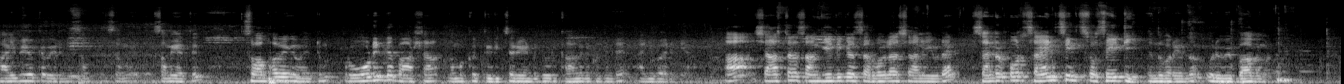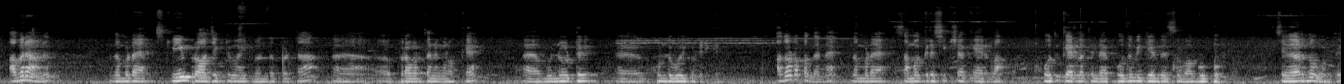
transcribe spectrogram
ഹൈവേ ഒക്കെ വരുന്ന സമയത്ത് സ്വാഭാവികമായിട്ടും റോഡിന്റെ ഭാഷ നമുക്ക് തിരിച്ചറിയേണ്ടത് ഒരു കാലഘട്ടത്തിന്റെ അനിവാര്യതയാണ്. ആ ശാസ്ത്ര സാങ്കേതിക സർവകലാശാലയുടെ centre for science in society എന്ന് പറയുന്ന ഒരു വിഭാഗമുണ്ട്. അവരാണ് നമ്മുടെ സ്ട്രീം പ്രോജക്റ്റുമായിട്ട് ബന്ധപ്പെട്ട പ്രവർത്തനങ്ങളൊക്കെ മുന്നോട്ട് കൊണ്ടുപോയിക്കൊണ്ടിരിക്കുന്നത്. അതോടൊപ്പം തന്നെ നമ്മുടെ സമഗ്ര ശിക്ഷ കേരള പൊതു കേരളത്തിന്റെ പൊതുവിദ്യാഭ്യാസ വകുപ്പും ചേർന്നുകൊണ്ട്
